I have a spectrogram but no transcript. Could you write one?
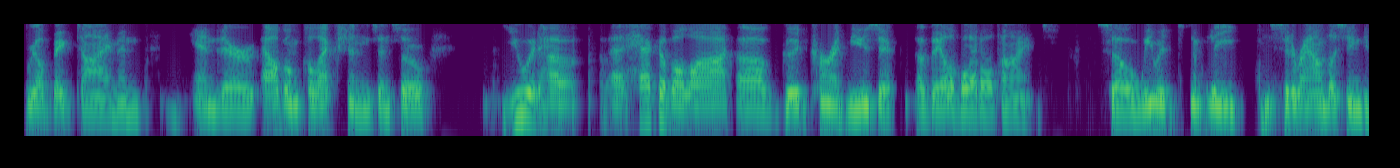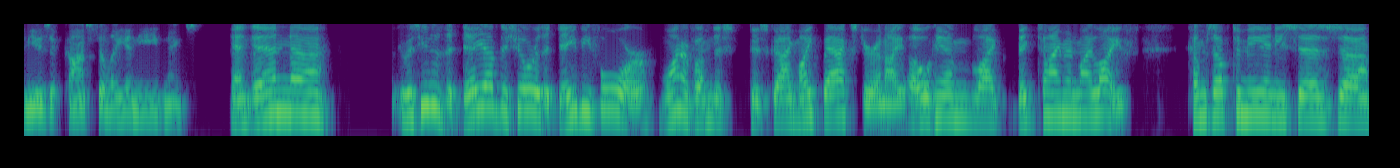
real big time and and their album collections. And so you would have a heck of a lot of good current music available at all times. So we would simply sit around listening to music constantly in the evenings. And then uh, it was either the day of the show or the day before. One of them, this this guy Mike Baxter, and I owe him like big time in my life, comes up to me and he says, uh,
